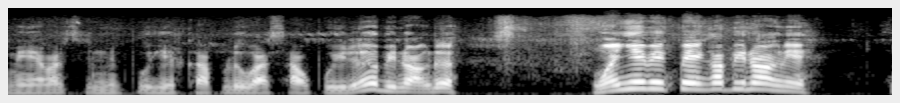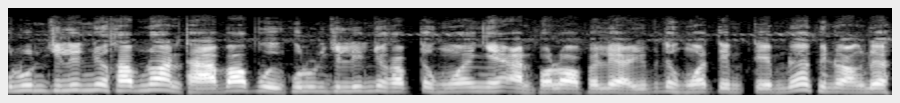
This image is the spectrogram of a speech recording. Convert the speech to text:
แม่มันสิเป็นผู้เฮ็ดครับหรือว่าสาวปุ๋ยเด้อพี่น้องเด้อหัวใหญ่เป่งๆครับพี่น้องนี่คุณลุนจิลินอยู่ครับนอนถาบ่าวปุ๋ยคุณลุนจิลินอยู่ครับแต่หัวใหญ่อันพอรอไปแล้วอยู่แต่หัวเต็มๆเด้อพี่น้องเด้อ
